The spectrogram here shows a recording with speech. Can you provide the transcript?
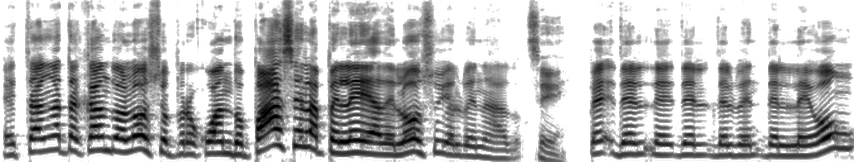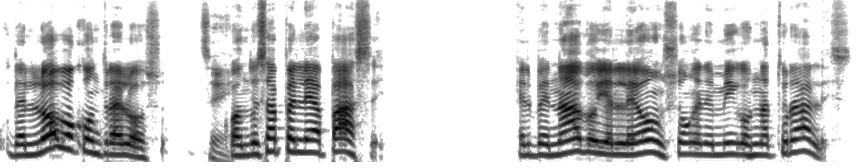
están atacando al oso, pero cuando pase la pelea del oso y el venado, Sí. pe- del, del- del- del león, del lobo contra el oso, Sí. cuando esa pelea pase, el venado y el león son enemigos naturales.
